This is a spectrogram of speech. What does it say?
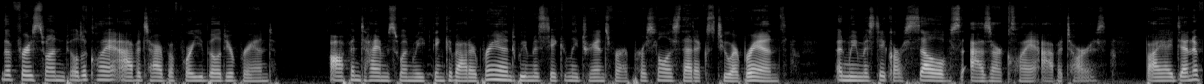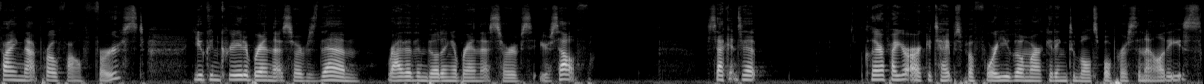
The first one build a client avatar before you build your brand. Oftentimes, when we think about our brand, we mistakenly transfer our personal aesthetics to our brands, and we mistake ourselves as our client avatars. By identifying that profile first, you can create a brand that serves them rather than building a brand that serves yourself. Second tip clarify your archetypes before you go marketing to multiple personalities.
